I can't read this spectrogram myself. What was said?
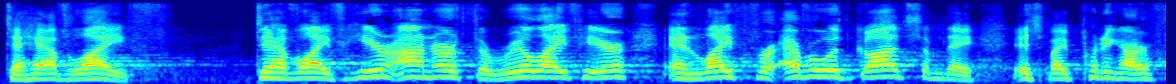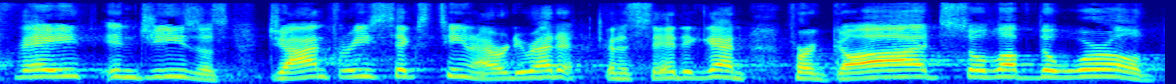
to have life to have life here on earth, the real life here, and life forever with God someday. It's by putting our faith in Jesus. John 3:16, I already read it, I'm going to say it again. For God so loved the world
